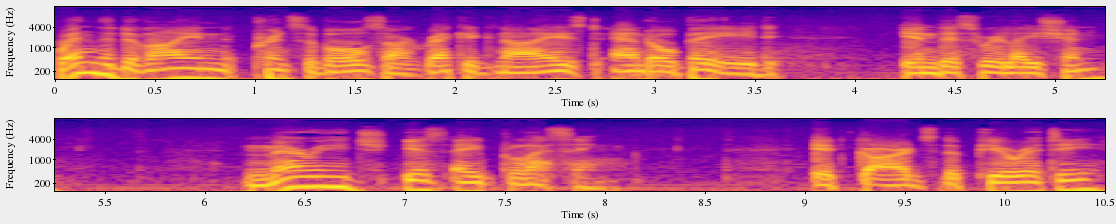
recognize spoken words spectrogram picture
When the divine principles are recognized and obeyed in this relation, marriage is a blessing. It guards the purity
